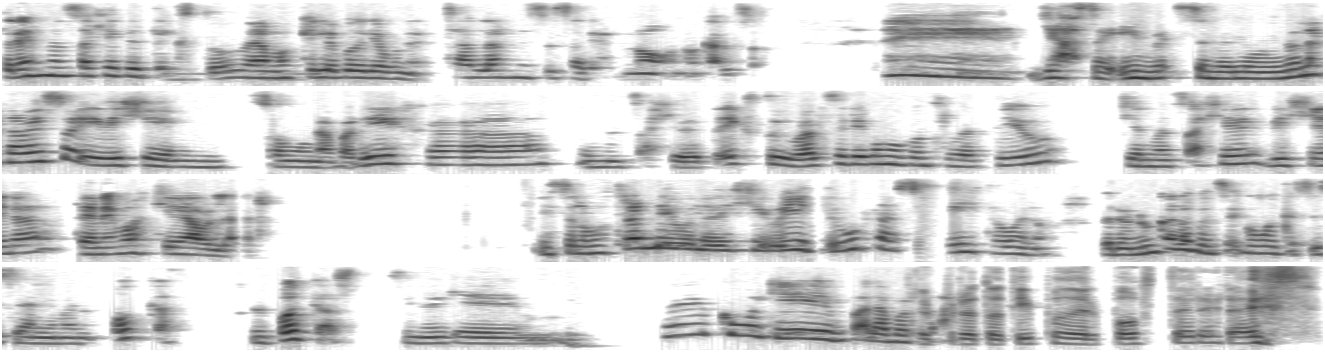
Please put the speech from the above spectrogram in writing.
tres mensajes de texto, veamos qué le podría poner. Charlas necesarias. No, no calza. Ya sé, y me- se me iluminó la cabeza y dije, "Mm, somos una pareja, un mensaje de texto, igual sería como controvertido que el mensaje dijera, tenemos que hablar. Y se lo mostré al Diego y le dije, oye, ¿te gusta? Sí, está bueno. Pero nunca lo pensé como que así se va a llamar el podcast, el podcast, sino que eh, como que para la El portada. prototipo del póster era ese.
